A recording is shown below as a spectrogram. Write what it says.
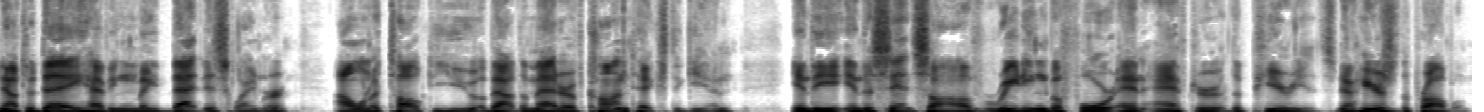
Now, today, having made that disclaimer, I want to talk to you about the matter of context again in the in the sense of reading before and after the periods. Now, here's the problem.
